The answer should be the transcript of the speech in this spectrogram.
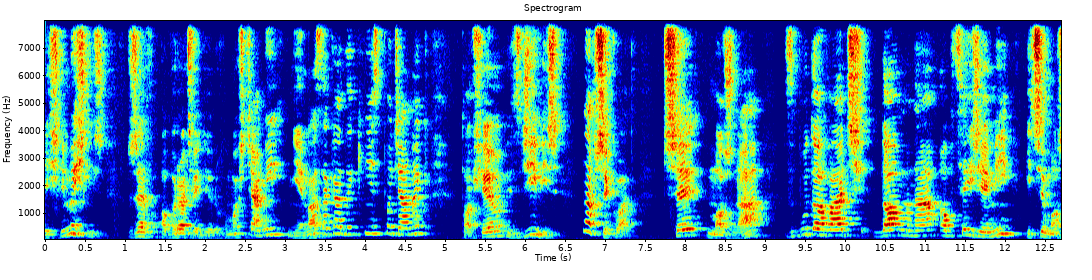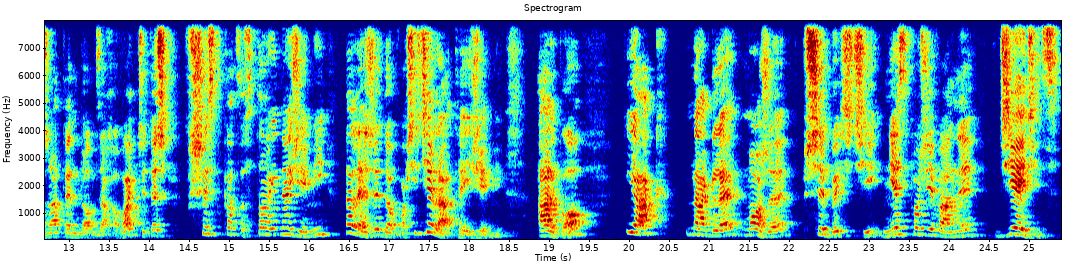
Jeśli myślisz, że w obrocie nieruchomościami nie ma zagadek i niespodzianek, to się zdziwisz. Na przykład, czy można zbudować dom na obcej ziemi i czy można ten dom zachować, czy też wszystko, co stoi na ziemi, należy do właściciela tej ziemi. Albo jak nagle może przybyć ci niespodziewany dziedzic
